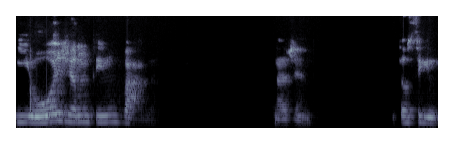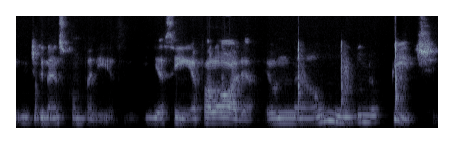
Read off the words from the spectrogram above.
E hoje eu não tenho vaga na agenda. Então, assim, de grandes companhias. E assim, eu falo, olha, eu não mudo meu pitch.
